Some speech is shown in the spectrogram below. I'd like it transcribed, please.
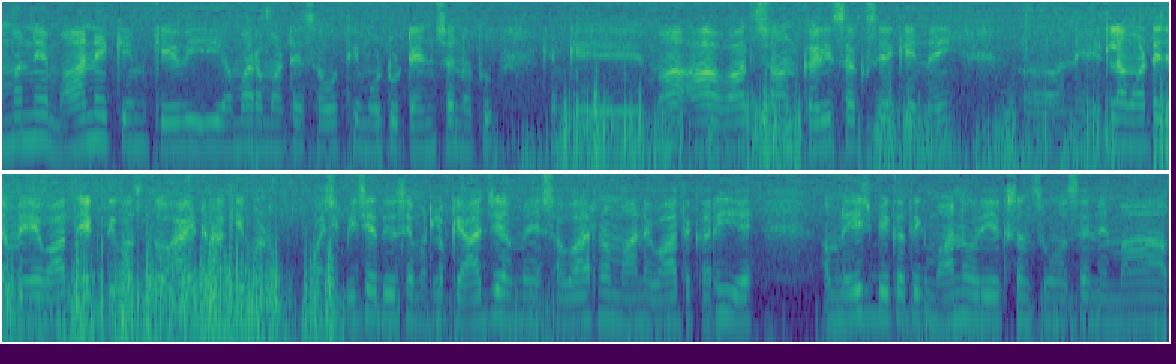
અમને માને કેમ કેવી એ અમારા માટે સૌથી મોટું ટેન્શન હતું. કેમ કે માં આ વાત સહન કરી શકશે કે નહીં? અને એટલા માટે જ અમે એ વાત એક દિવસ તો હાઈટ રાખી પણ બીજે દિવસે મતલબ કે આજે અમે સવારના માને વાત કરીએ, અમને એ જ બી હતી માનું રિએક્શન શું હશે ને માં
